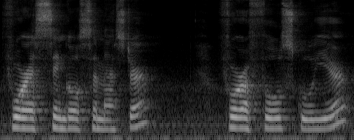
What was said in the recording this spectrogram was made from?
For a single semester. For a full school year.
